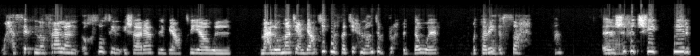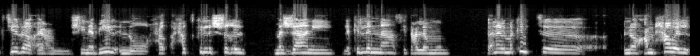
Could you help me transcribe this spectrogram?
وحسيت إنه فعلا خصوصي الإشارات اللي بيعطيها والمعلومات يعني بيعطيك مفاتيح إنه أنت بتروح بتدور بالطريق الصح. آه شفت شيء كثير كثير رائع وشيء نبيل إنه حط كل الشغل مجاني لكل الناس يتعلموا. فأنا لما كنت آه إنه عم حاول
